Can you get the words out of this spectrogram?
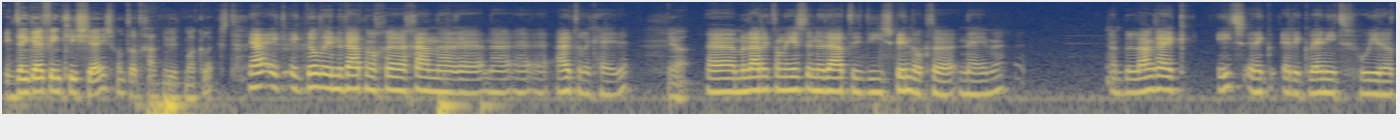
Ik denk even in clichés, want dat gaat nu het makkelijkst. Ja, ik, ik wilde inderdaad nog uh, gaan naar, uh, naar uh, uiterlijkheden. Ja. maar laat ik dan eerst inderdaad die, die spindokter nemen. Een belangrijk iets, en ik, en ik weet niet hoe je dat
